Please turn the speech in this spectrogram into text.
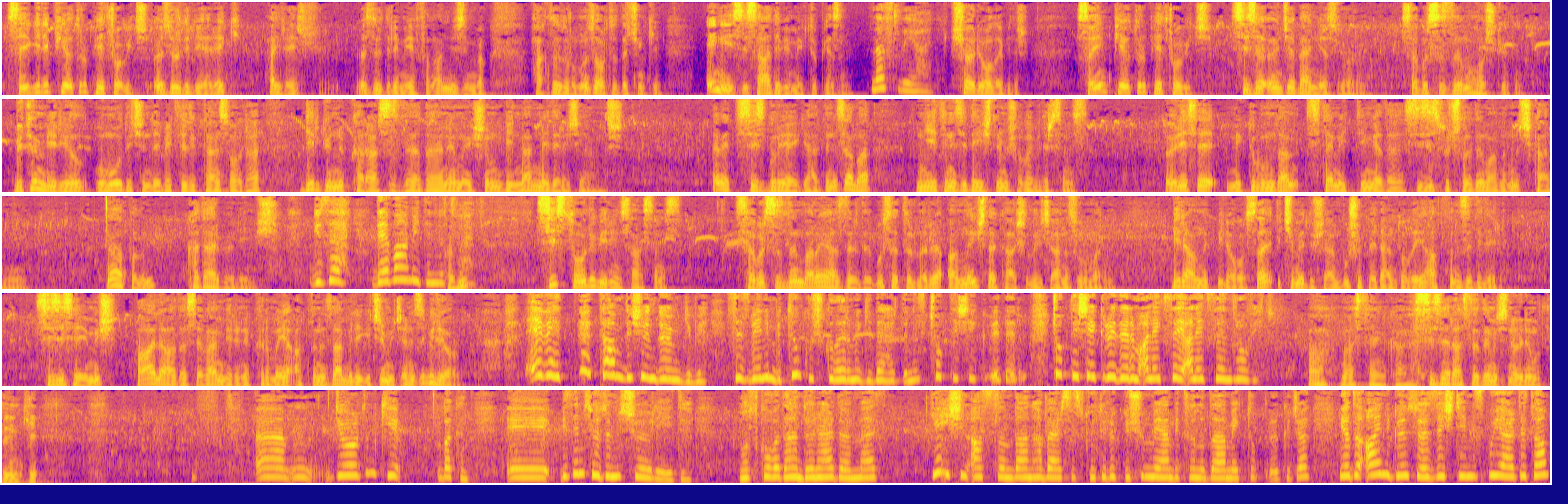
Sevgili Piotr Petrovic özür dileyerek... Hayır hayır özür dilemeye falan lüzum yok. Haklı durumunuz ortada çünkü. En iyisi sade bir mektup yazın. Nasıl yani? Şöyle olabilir. Sayın Piotr Petrovic size önce ben yazıyorum. Sabırsızlığımı hoş görün. Bütün bir yıl umut içinde bekledikten sonra bir günlük kararsızlığa dayanamayışım bilmem ne derece yanlış. Evet siz buraya geldiniz ama niyetinizi değiştirmiş olabilirsiniz. Öyleyse mektubumdan sitem ettiğim ya da sizi suçladığım anlamını çıkarmayın. Ne yapalım? Kader böyleymiş. Güzel devam edin lütfen. Hı. Siz soylu bir insansınız. Sabırsızlığın bana yazdırdığı bu satırları anlayışla karşılayacağınızı umarım. Bir anlık bile olsa içime düşen bu şüpheden dolayı affınızı dilerim. Sizi sevmiş, hala da seven birini kırmayı aklınızdan bile geçirmeyeceğinizi biliyorum. Evet tam düşündüğüm gibi. Siz benim bütün kuşkularımı giderdiniz. Çok teşekkür ederim. Çok teşekkür ederim Alexey Aleksandrovich. Ah Nastenka size rastladığım için öyle mutluyum ki. Ee, diyordum ki bakın e, bizim sözümüz şöyleydi. Moskova'dan döner dönmez ya işin aslından habersiz kötülük düşünmeyen bir tanıdığa mektup bırakacak ya da aynı gün sözleştiğimiz bu yerde tam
